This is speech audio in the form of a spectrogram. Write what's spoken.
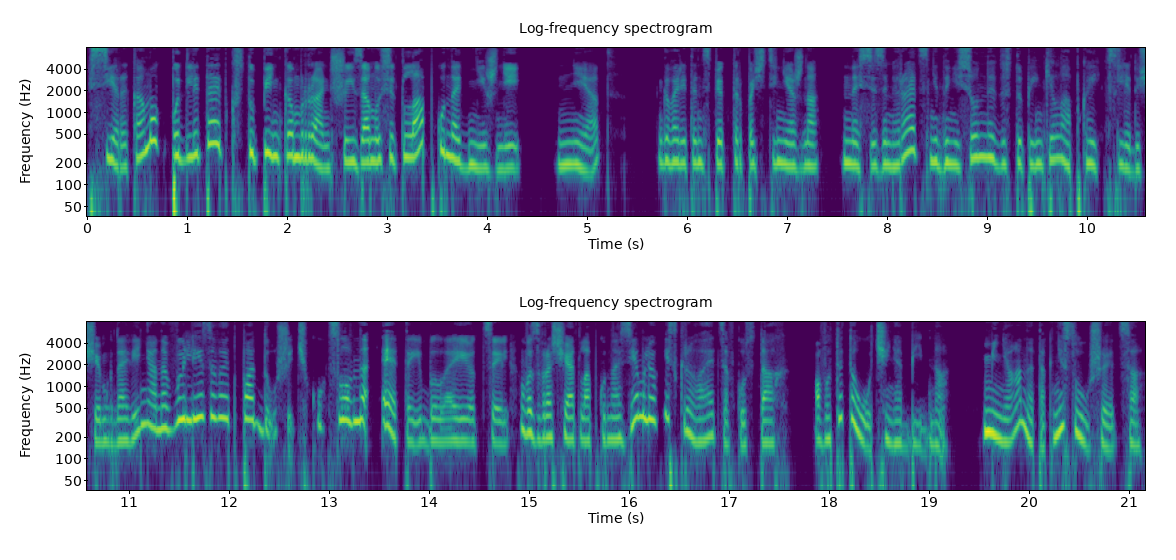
Серый комок подлетает к ступенькам раньше и заносит лапку над нижней. «Нет», — говорит инспектор почти нежно. Несси замирает с недонесенной до ступеньки лапкой. В следующее мгновение она вылизывает подушечку, словно это и была ее цель. Возвращает лапку на землю и скрывается в кустах. А вот это очень обидно. Меня она так не слушается.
